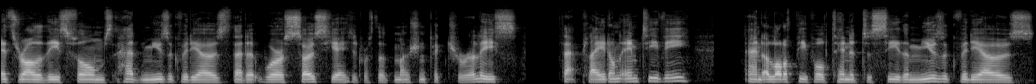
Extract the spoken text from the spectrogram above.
It's rather these films had music videos that were associated with the motion picture release that played on MTV, and a lot of people tended to see the music videos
